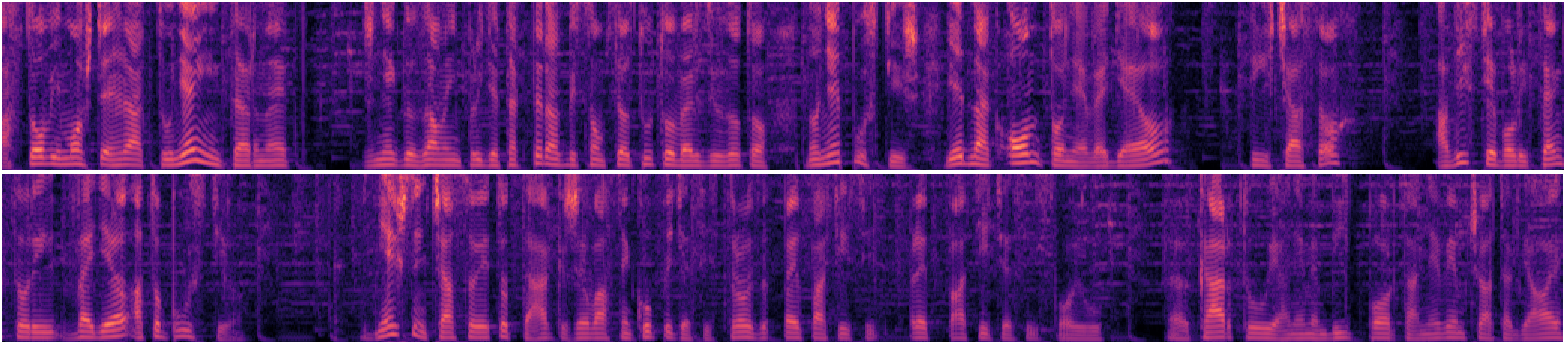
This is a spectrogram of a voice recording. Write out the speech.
A z toho vy môžete hrať, tu nie internet, že niekto za vami príde, tak teraz by som chcel túto verziu, toto. No nepustíš. Jednak on to nevedel v tých časoch a vy ste boli ten, ktorý vedel a to pustil. V dnešných časoch je to tak, že vlastne kúpite si stroj, predplatíte si, predplatíte si svoju e, kartu, ja neviem, Beatport a neviem čo a tak ďalej.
